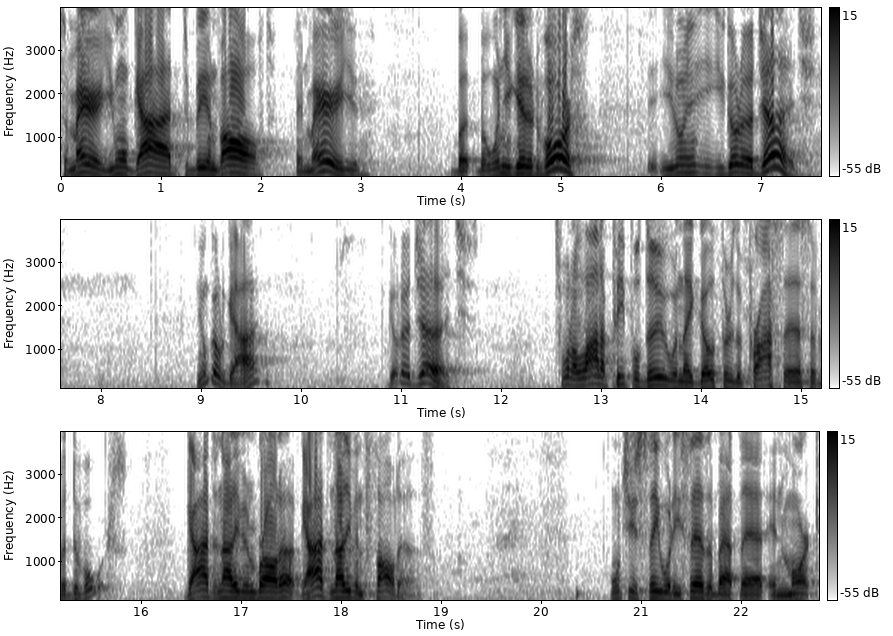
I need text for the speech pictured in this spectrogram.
to marry you. Want God to be involved and marry you. But, but when you get a divorce, you, don't, you go to a judge. You don't go to God. You go to a judge. It's what a lot of people do when they go through the process of a divorce. God's not even brought up, God's not even thought of. I want you to see what he says about that in Mark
